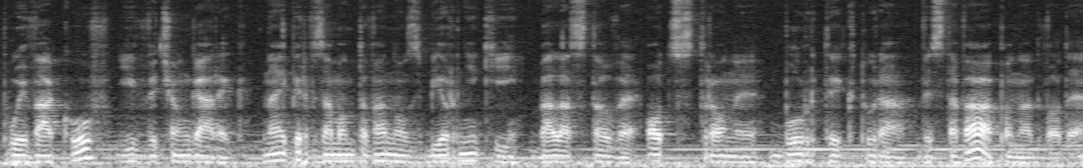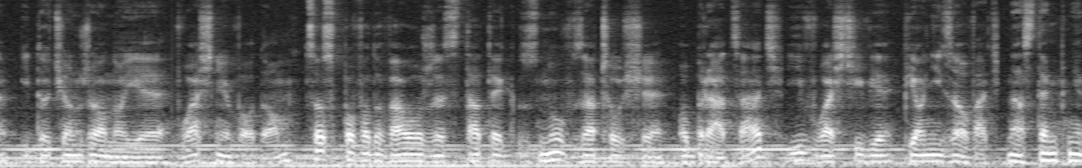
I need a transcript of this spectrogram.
pływaków i wyciągarek. Najpierw zamontowano zbiorniki balastowe od strony burty, która wystawała ponad wodę i dociążono je właśnie wodą, co spowodowało, że statek znów zaczął się obracać i właściwie pionizować. Następnie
